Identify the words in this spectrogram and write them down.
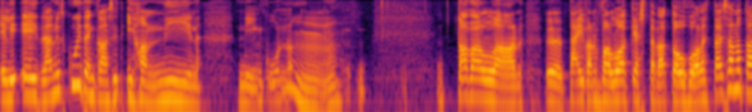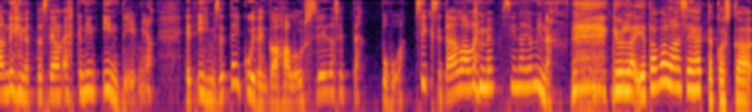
Eli ei tämä nyt kuitenkaan sit ihan niin, niin kuin, hmm. tavallaan päivän valoa kestävä touhu ole. Tai sanotaan niin, että se on ehkä niin intiimiä, että ihmiset ei kuitenkaan halua siitä sitten puhua. Siksi täällä olemme sinä ja minä. Kyllä, ja tavallaan se, että koska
